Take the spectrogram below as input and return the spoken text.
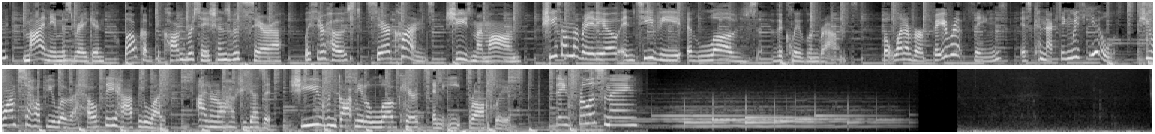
everyone. My name is Reagan. Welcome to Conversations with Sarah, with your host, Sarah Carnes. She's my mom. She's on the radio and TV and loves the Cleveland Browns. But one of her favorite things is connecting with you. She wants to help you live a healthy, happy life. I don't know how she does it. She even got me to love carrots and eat broccoli. Thanks for listening.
